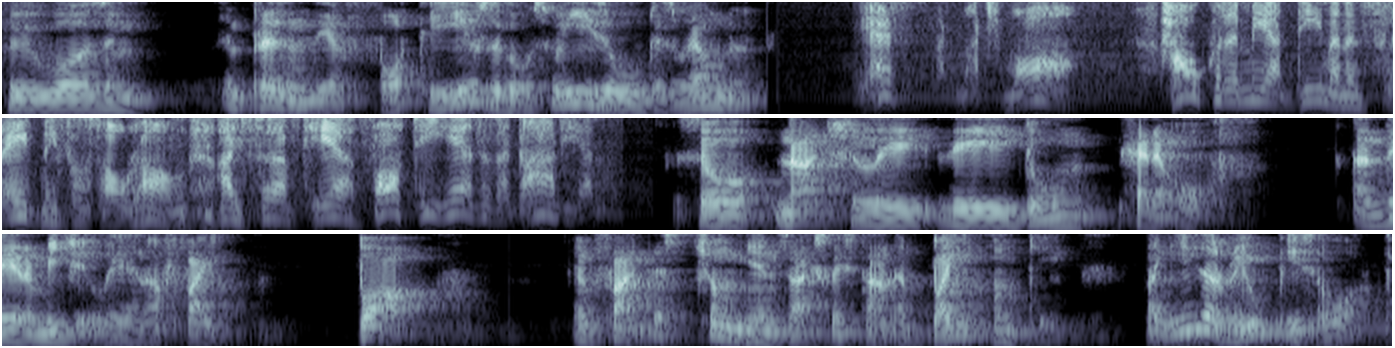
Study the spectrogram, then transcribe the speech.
who was in, imprisoned there 40 years ago, so he's old as well now. Yes, but much more. How could a mere demon enslave me for so long? I served here 40 years as a guardian. So naturally, they don't hit it off, and they're immediately in a fight. But in fact, this Chung Yin's actually starting to bite Monkey. Like he's a real piece of work.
